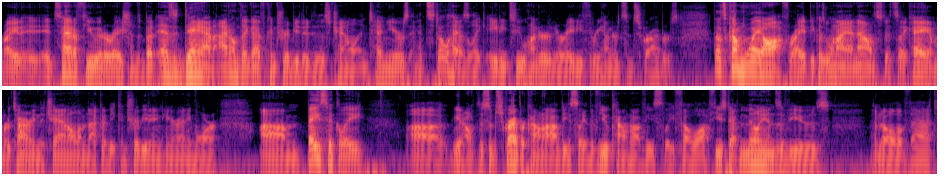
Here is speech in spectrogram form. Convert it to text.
right, it, it's had a few iterations. But as Dan, I don't think I've contributed to this channel in 10 years, and it still has like 8,200 or 8,300 subscribers. That's come way off, right? Because when I announced, it's like, hey, I'm retiring the channel. I'm not going to be contributing here anymore um, basically, uh, you know, the subscriber count obviously and the view count obviously fell off. used to have millions of views and all of that.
